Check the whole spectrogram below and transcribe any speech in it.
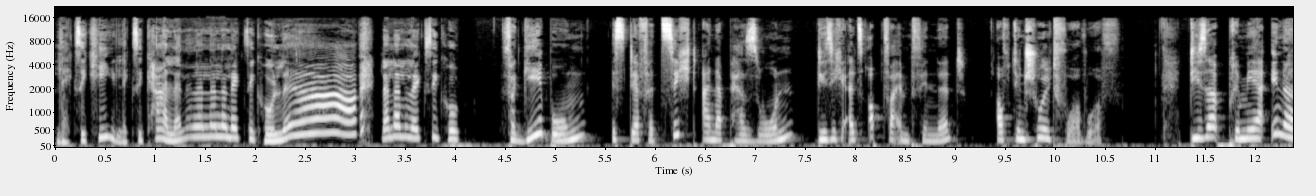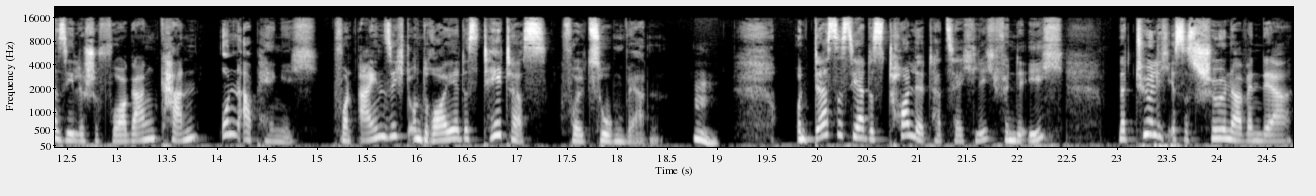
Lexiki, Lexika, la la la la la Lexiko, la la la la Lexiko. Vergebung ist der Verzicht einer Person, die sich als Opfer empfindet, auf den Schuldvorwurf. Dieser primär innerseelische Vorgang kann unabhängig von Einsicht und Reue des Täters vollzogen werden. Und das ist ja das Tolle tatsächlich, finde ich. Natürlich ist es schöner, wenn der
